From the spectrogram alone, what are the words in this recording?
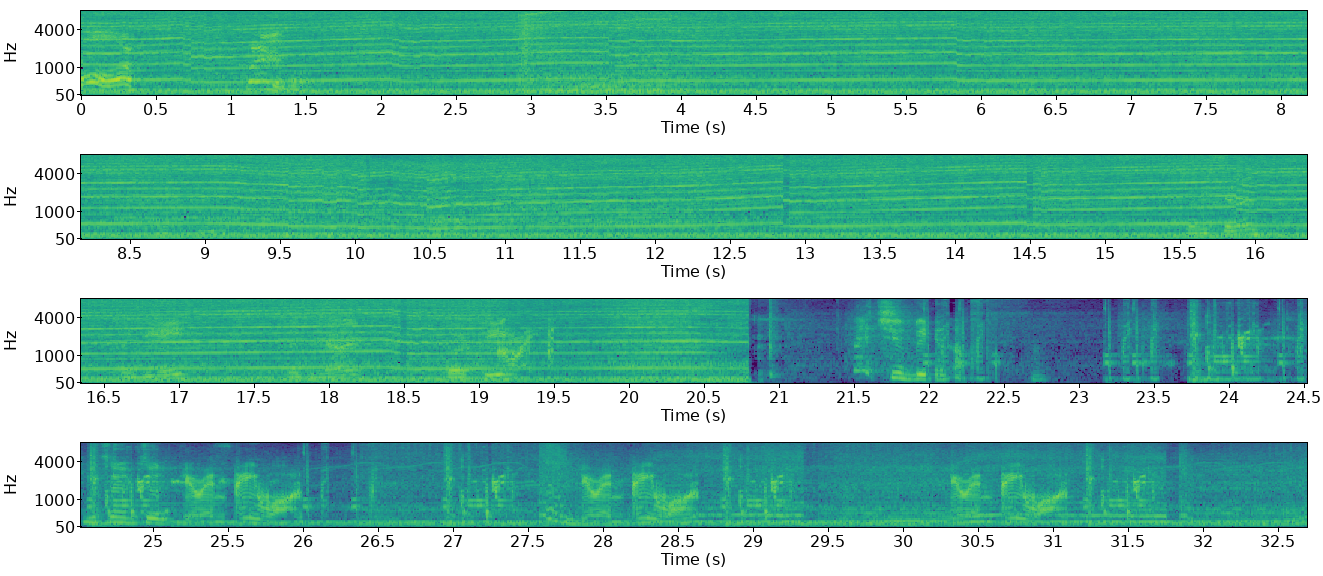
Four? Incredible. Twenty-seven, twenty-eight, twenty-nine, thirty. That should be enough. We turn to You're in P1. You're in P1. You're in P1.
